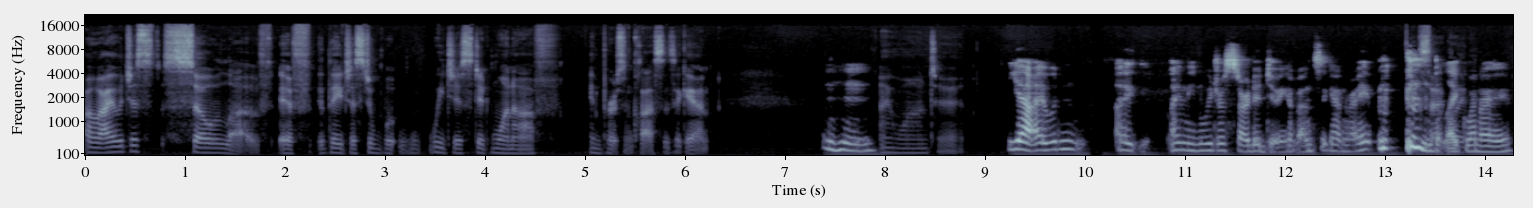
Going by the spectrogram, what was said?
oh, I would just so love if they just we just did one off in person classes again. hmm I want it. Yeah, I wouldn't. I I mean, we just started doing events again, right? But like when I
